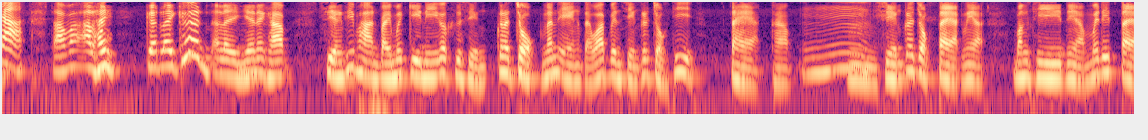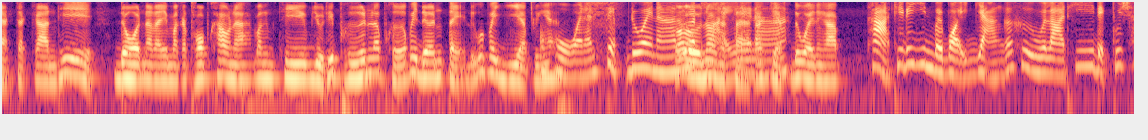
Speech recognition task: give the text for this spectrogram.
ค่ะถามว่าอะไรเกิดอะไรขึ้นอะไรอย่างเงี้ยนะครับ เสียงที่ผ่านไปเมื่อกี้นี้ก็คือเสียงกระจกนั่นเอง แต่ว่าเป็นเสียงกระจกที่แตกครับอือืมมเสียงกระจกแตกเนี่ย บางทีเนี่ยไม่ได้แตกจากการที่โดนอะไรมากระทบเข้านะ บางทีอยู่ที่พื้นแล้วเผลอไปเดินเตะหรือว่าไปเหยียบอย่างโอ้เงี้ยโหอันนั้นเจ็บด้วยนะก็เลืเออดอนอกไหลจากแตเลกยก็นะเจ็บด้วยนะครับค่ะที่ได้ยินบ่อยๆ อีกอย่างก็คือเวลาที่เด็กผู้ช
